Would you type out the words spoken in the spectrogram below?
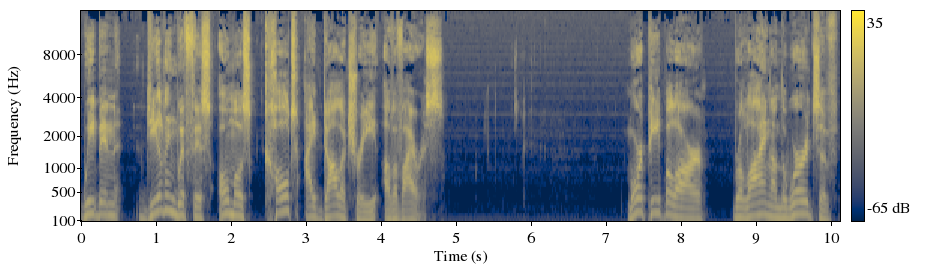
We've been dealing with this almost cult idolatry of a virus. More people are relying on the words of,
